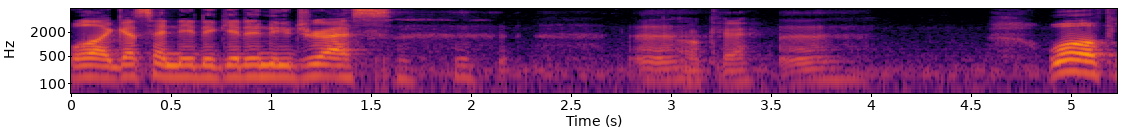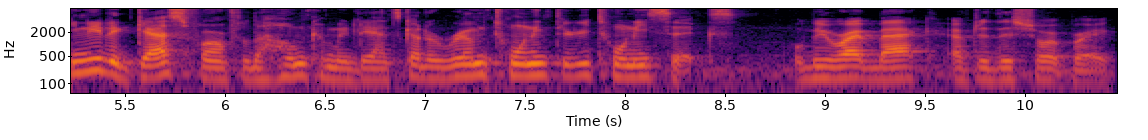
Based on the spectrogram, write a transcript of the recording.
Well, I guess I need to get a new dress. uh, Okay. uh. Well, if you need a guest form for the homecoming dance, go to room 2326. We'll be right back after this short break.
